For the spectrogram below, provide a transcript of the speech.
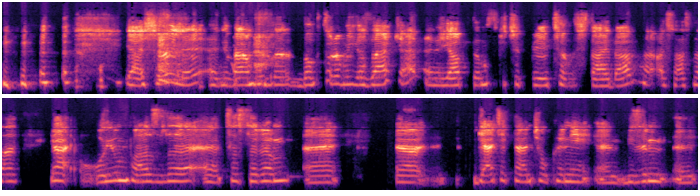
ya şöyle hani ben burada doktoramı yazarken hani yaptığımız küçük bir çalıştaydan esasında ya oyun bazlı e, tasarım e, e, gerçekten çok hani e, bizim e,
